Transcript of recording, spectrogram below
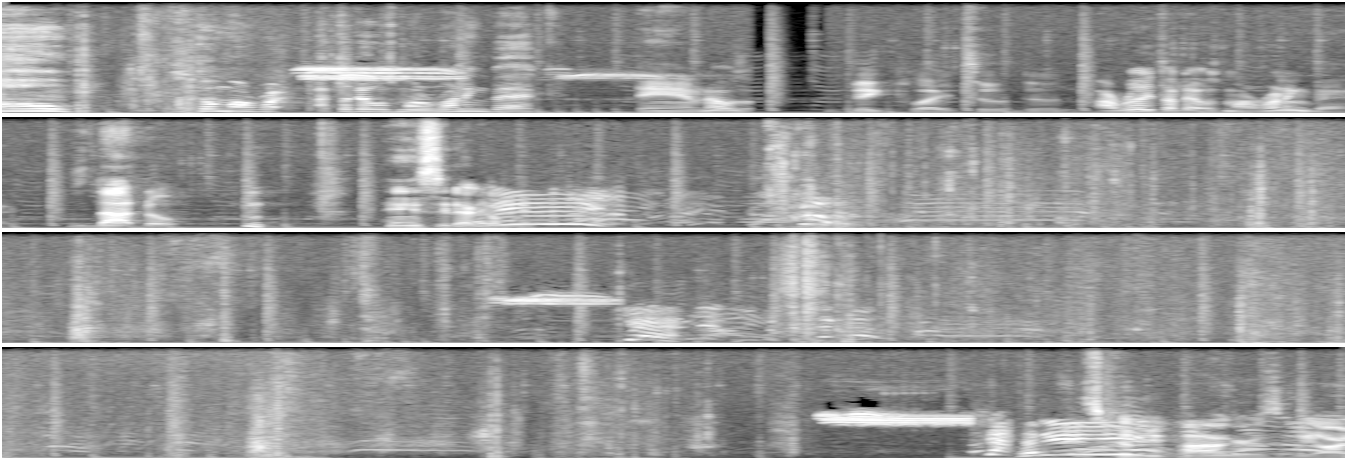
Oh, I thought my I thought that was my running back. Damn, that was a big play too, dude. I really thought that was my running back. It's not though. I didn't see that coming. Ready? Go. Yeah. This could be Poggers. We are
